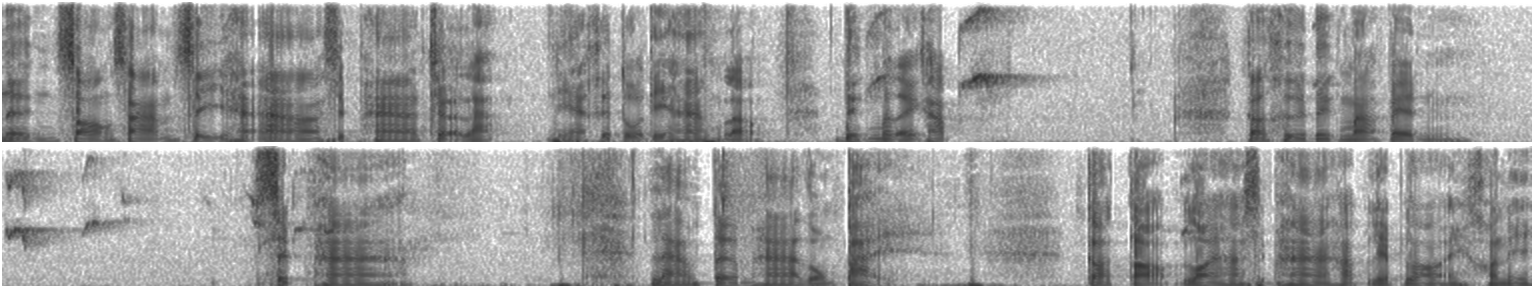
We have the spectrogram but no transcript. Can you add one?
1 2 3 4 5อ่า15 เจอละเนี่ยคือตัวที่ 5 ของเรา ดึงมาเลยครับ ก็คือดึงมาเป็น 15 แล้วเติม 5 ลงไป ก็ตอบ 155 ครับ เรียบร้อยข้อนี้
